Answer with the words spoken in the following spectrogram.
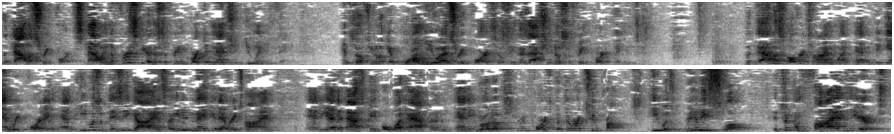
the Dallas reports. Now, in the first year, the Supreme Court didn't actually do anything. And so if you look at one U.S. report, you'll see there's actually no Supreme Court opinions. in it. But Dallas, over time, went and began reporting, and he was a busy guy, and so he didn't make it every time. And he had to ask people what happened, and he wrote up reports, but there were two problems. He was really slow. It took him five years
